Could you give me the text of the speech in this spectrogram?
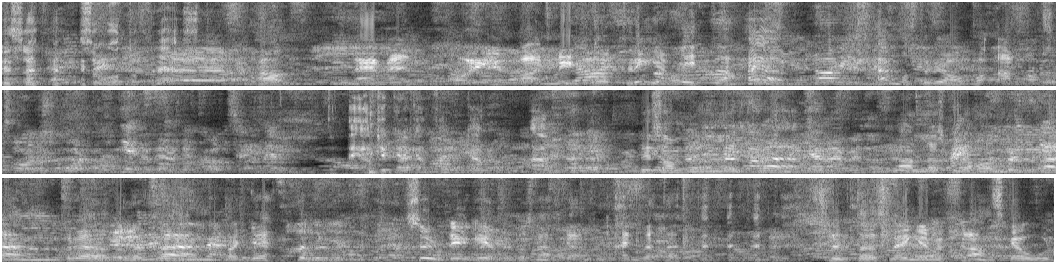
Är så, så gott och fräscht. Ja, Nej men oj, vad nytt och trevligt det här. här måste vi ha på allt. Nej, Jag tycker det kan funka. Det är som levain. Alla skulle ha levainbröd och levainbaguetter. Surdeg heter det på svenska. Helvete. Sluta slänga med franska ord.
